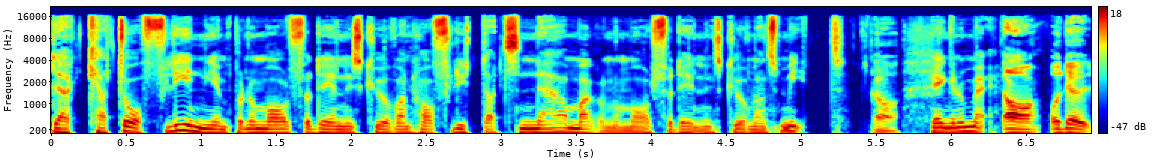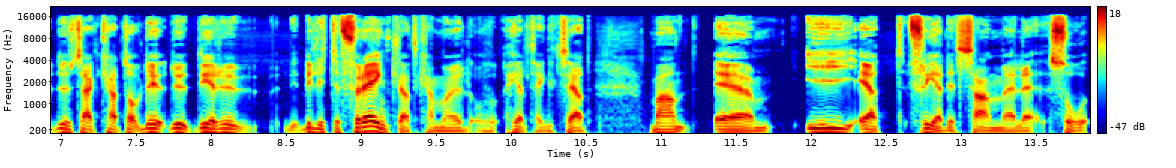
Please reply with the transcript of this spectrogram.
där cut-off-linjen på normalfördelningskurvan har flyttats närmare normalfördelningskurvans mitt. Ja. Hänger du med? Ja, och det, så här, cut-off, det, det, det, det blir lite förenklat kan man helt enkelt säga att man eh, i ett fredligt samhälle så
